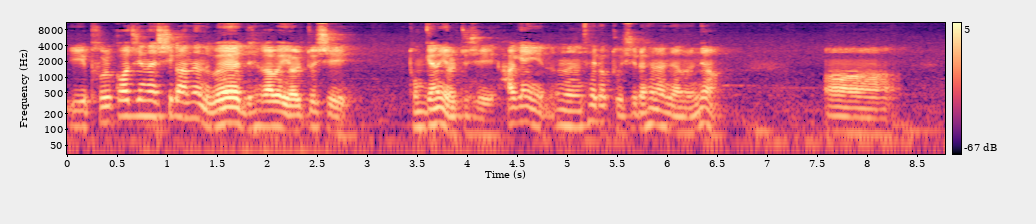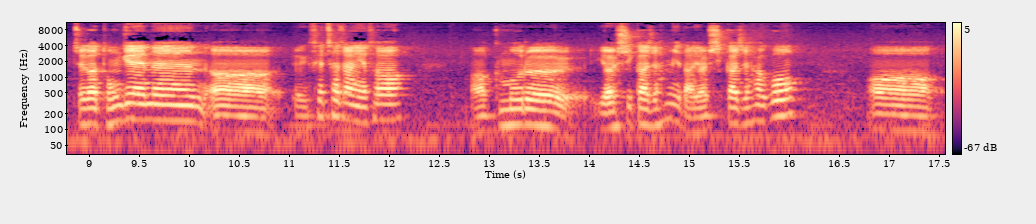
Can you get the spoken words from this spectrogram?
이 불 꺼지는 시간은 왜 제가 왜 12시 동계는 12시 하계는 새벽 2시를 해놨냐면요. 어, 제가 동계는 어, 여기 세차장에서 어, 근무를 10시까지 합니다. 10시까지 하고 어,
